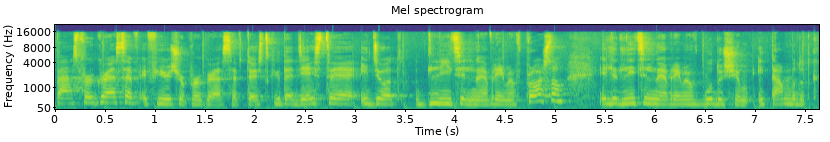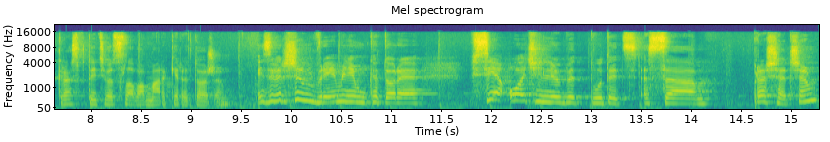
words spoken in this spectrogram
past progressive и future progressive, то есть когда действие идет длительное время в прошлом или длительное время в будущем, и там будут как раз вот эти вот слова-маркеры тоже. И завершим временем, которое все очень любят путать с прошедшим,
